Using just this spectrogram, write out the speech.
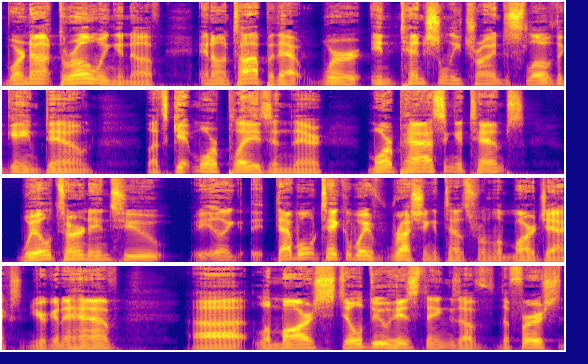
we're not throwing enough, and on top of that, we're intentionally trying to slow the game down. Let's get more plays in there. More passing attempts will turn into like that won't take away rushing attempts from Lamar Jackson. You're going to have uh, Lamar still do his things of the first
